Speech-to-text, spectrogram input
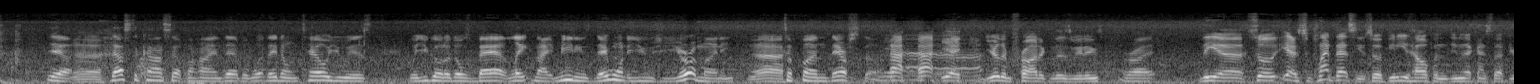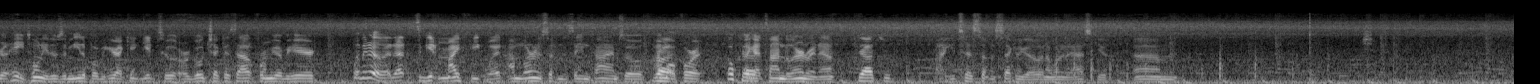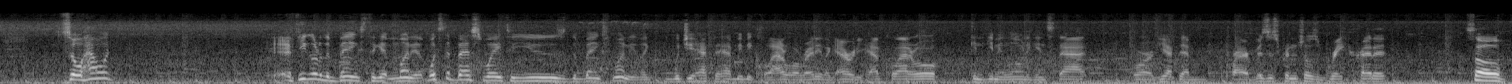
Yeah, Uh. that's the concept behind that. But what they don't tell you is when you go to those bad late night meetings, they want to use your money uh, to fund their stuff. yeah, you're the product of those meetings. Right. The uh, so yeah, so plant that seed. So if you need help and doing that kind of stuff, you're like, hey Tony, there's a meetup over here. I can't get to it, or go check this out for me over here. Let me know. That's to get my feet wet. I'm learning something at the same time, so I'm all for it. Okay. I got time to learn right now. Gotcha. Oh, you said something a second ago, and I wanted to ask you. Um, so how would if you go to the banks to get money? What's the best way to use the bank's money? Like, would you have to have maybe collateral already? Like, I already have collateral. Can you give me a loan against that? Or do you have to have prior business credentials, great credit? So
